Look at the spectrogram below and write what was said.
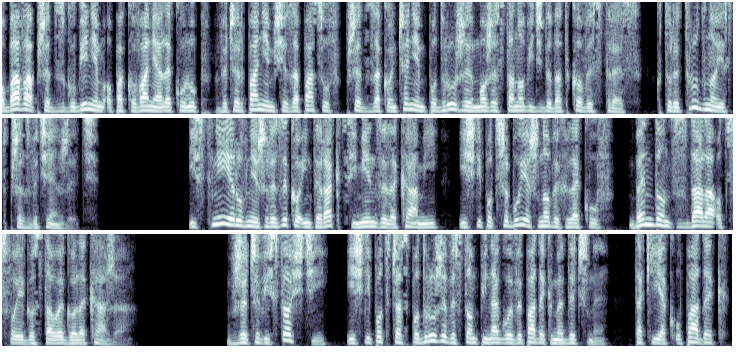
Obawa przed zgubieniem opakowania leku lub wyczerpaniem się zapasów przed zakończeniem podróży może stanowić dodatkowy stres, który trudno jest przezwyciężyć. Istnieje również ryzyko interakcji między lekami, jeśli potrzebujesz nowych leków, będąc z dala od swojego stałego lekarza. W rzeczywistości, jeśli podczas podróży wystąpi nagły wypadek medyczny, taki jak upadek,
